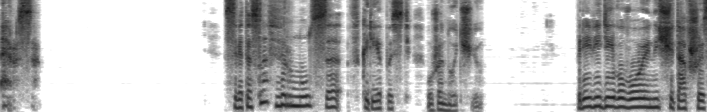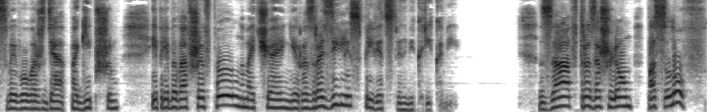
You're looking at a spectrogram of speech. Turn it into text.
Эрса. Святослав вернулся в крепость уже ночью. При виде его воины, считавшие своего вождя погибшим и пребывавшие в полном отчаянии, разразились приветственными криками. «Завтра зашлем послов!»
